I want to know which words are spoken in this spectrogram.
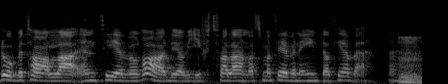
då betala en TV och radioavgift för alla andra som har TV när jag inte har TV. Eh, Mm.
